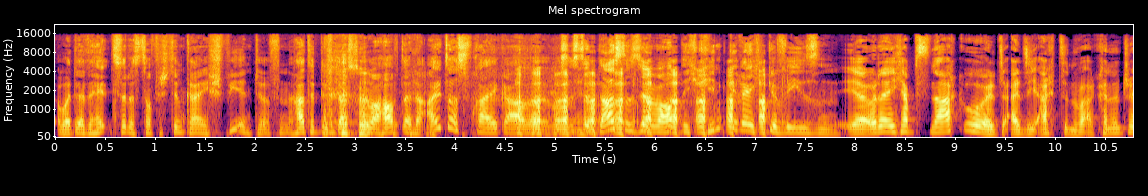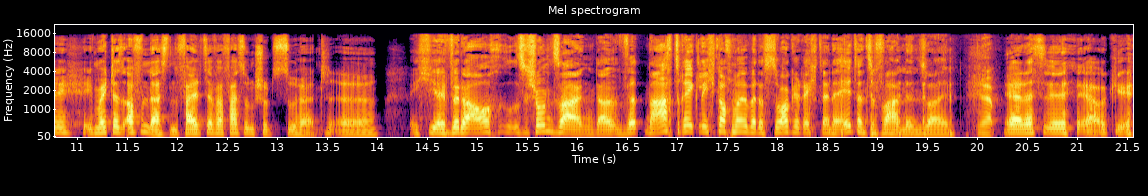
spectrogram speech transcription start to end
Aber dann hättest du das doch bestimmt gar nicht spielen dürfen. Hatte denn das überhaupt eine Altersfreigabe? Was ist denn das? Das ist ja überhaupt nicht kindgerecht gewesen. Ja, oder ich habe es nachgeholt, als ich 18 war. Kann natürlich, ich möchte das offen lassen, falls der Verfassungsschutz zuhört. Äh, Ich äh, würde auch schon sagen, da wird nachträglich nochmal über das Sorgerecht deiner Eltern zu verhandeln sein. Ja. ja, das äh, ja okay.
